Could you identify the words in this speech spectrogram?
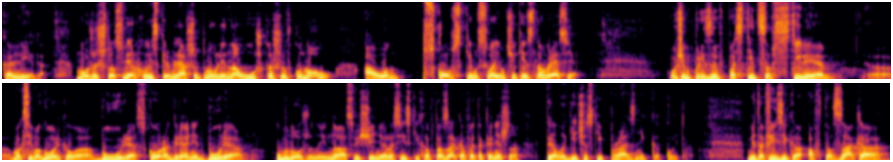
коллега. Может, что сверху из Кремля шепнули на ушко Шевкунову, а он псковским своим чекистам в рясе? В общем, призыв поститься в стиле Максима Горького «Буря», «Скоро грянет буря», умноженный на освещение российских автозаков, это, конечно, теологический праздник какой-то. Метафизика автозака,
